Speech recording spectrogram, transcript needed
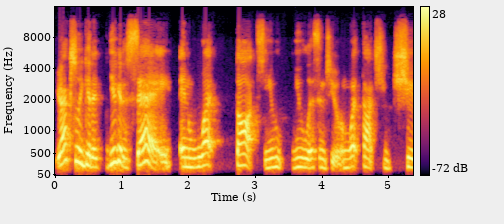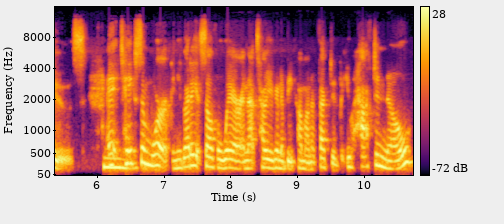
You actually get a you get a say in what thoughts you you listen to and what thoughts you choose mm. and it takes some work and you got to get self-aware and that's how you're going to become unaffected but you have to know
